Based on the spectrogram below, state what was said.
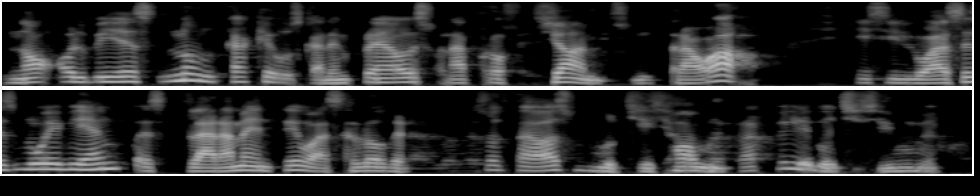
No olvides nunca que buscar empleo es una profesión, es un trabajo. Y si lo haces muy bien, pues claramente vas a lograr resultados muchísimo más rápido y muchísimo mejor.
